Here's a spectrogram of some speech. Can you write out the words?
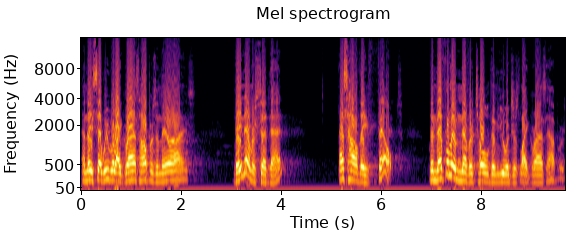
and they said we were like grasshoppers in their eyes. They never said that. That's how they felt. The Nephilim never told them you were just like grasshoppers.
